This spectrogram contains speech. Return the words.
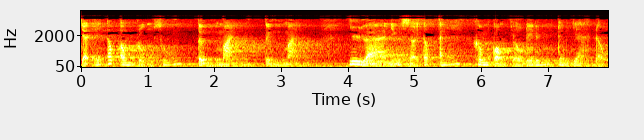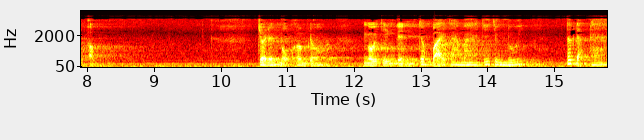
và thấy tóc ông rụng xuống từng mảng từng mảng, như là những sợi tóc ấy không còn chỗ để đứng trong da đầu ông cho đến một hôm đó, ngồi thiền định trong bãi tha ma dưới chân núi, tất đặt ra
